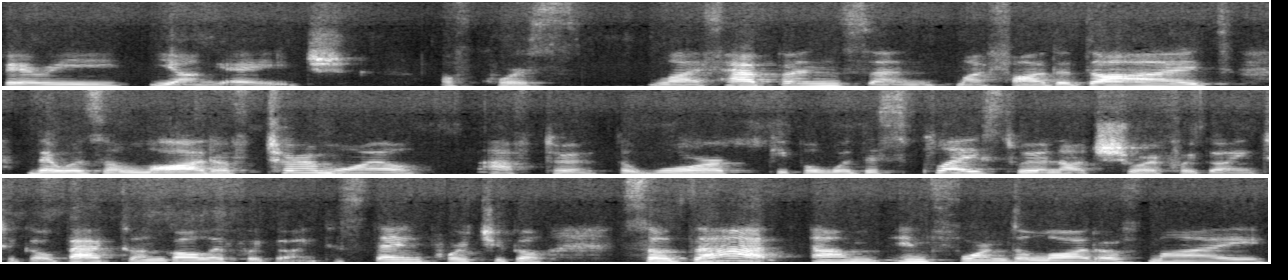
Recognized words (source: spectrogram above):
very young age. Of course, life happens, and my father died. There was a lot of turmoil after the war, people were displaced. We are not sure if we're going to go back to Angola, if we're going to stay in Portugal. So that um, informed a lot of my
